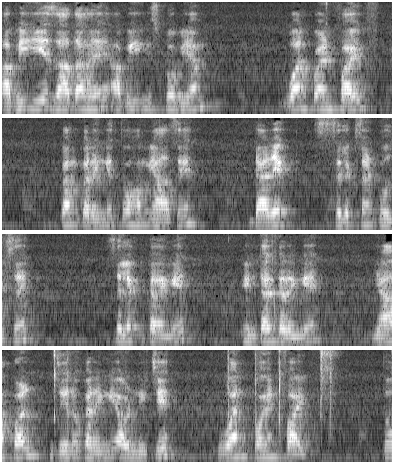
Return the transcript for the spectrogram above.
अभी ये ज़्यादा है, अभी इसको भी हम 1.5 कम करेंगे तो हम यहाँ से डायरेक्ट सिलेक्शन टूल से सेलेक्ट करेंगे इंटर करेंगे, यहाँ पर ज़ीरो करेंगे और नीचे 1.5 तो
